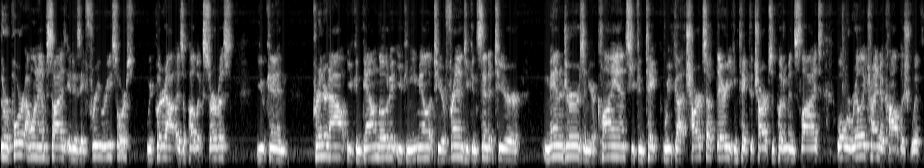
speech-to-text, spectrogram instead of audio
The report, I want to emphasize, it is a free resource. We put it out as a public service. You can print it out, you can download it, you can email it to your friends, you can send it to your managers and your clients. You can take, we've got charts up there, you can take the charts and put them in slides. What we're really trying to accomplish with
